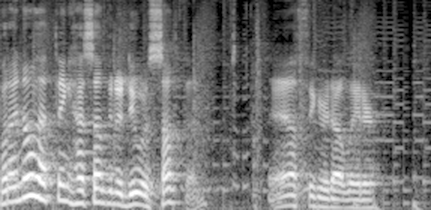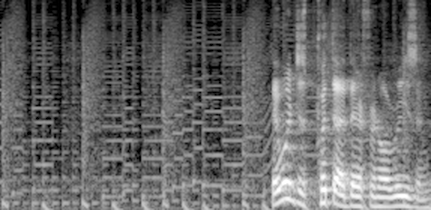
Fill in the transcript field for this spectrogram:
But I know that thing has something to do with something. Yeah, I'll figure it out later. They wouldn't just put that there for no reason.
